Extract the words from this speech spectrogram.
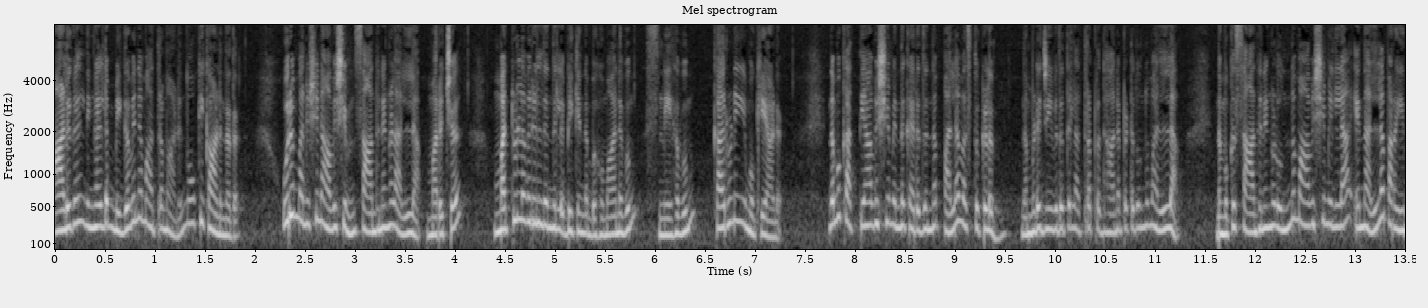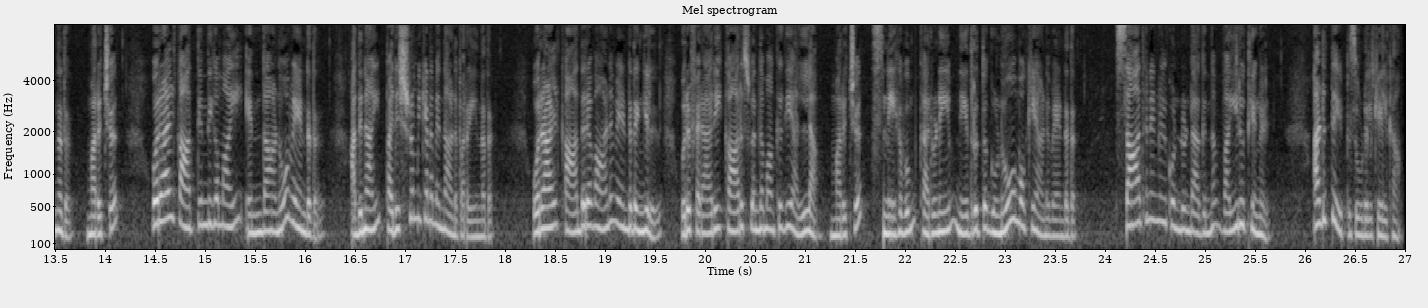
ആളുകൾ നിങ്ങളുടെ മികവിനെ മാത്രമാണ് നോക്കിക്കാണുന്നത്. ഒരു മനുഷ്യൻ ആവശ്യം സാധനങ്ങളല്ല. മറിച്ച് മറ്റുള്ളവരിൽ നിന്ന് ലഭിക്കുന്ന ബഹുമാനവും സ്നേഹവും കരുണയുമൊക്കെയാണ്. നമുക്ക് അത്യാവശ്യം എന്ന് കരുതുന്ന പല വസ്തുക്കളും നമ്മുടെ ജീവിതത്തിൽ അത്ര പ്രധാനപ്പെട്ടതൊന്നുമല്ല. നമുക്ക് സാധനങ്ങളൊന്നും ആവശ്യമില്ല എന്നല്ല പറയുന്നത്. മറിച്ച് ഒരാൾക്ക് ആത്യന്തികമായി എന്താണോ വേണ്ടത് അതിനായി പരിശ്രമിക്കണമെന്നാണ് പറയുന്നത്. ഒരാൾക്ക് ആദരവാണ് വേണ്ടതെങ്കിൽ ഒരു ഫെരാരി കാർ സ്വന്തമാക്കുകയല്ല. മറിച്ച് സ്നേഹവും കരുണയും നേതൃത്വ ഗുണവും ഒക്കെയാണ് വേണ്ടത്. സാധനങ്ങൾ കൊണ്ടുണ്ടാകുന്ന വൈരുദ്ധ്യങ്ങൾ. അടുത്ത എപ്പിസോഡിൽ കേൾക്കാം.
